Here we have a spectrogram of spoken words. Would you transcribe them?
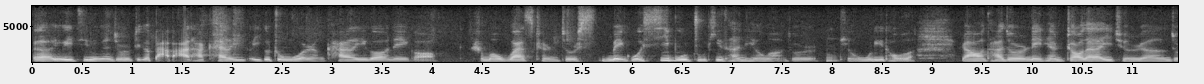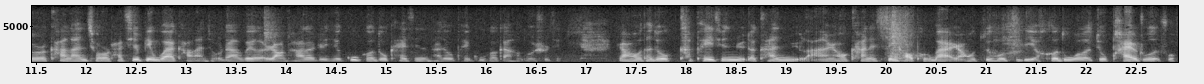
呃有一集里面就是这个爸爸他开了一个一个中国人开了一个那个什么 Western 就是美国西部主题餐厅嘛，就是挺无厘头的。然后他就是那天招待了一群人，就是看篮球。他其实并不爱看篮球，但为了让他的这些顾客都开心，他就陪顾客干很多事情。然后他就看陪一群女的看女篮，然后看的心潮澎湃，然后最后自己也喝多了，就拍着桌子说：“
